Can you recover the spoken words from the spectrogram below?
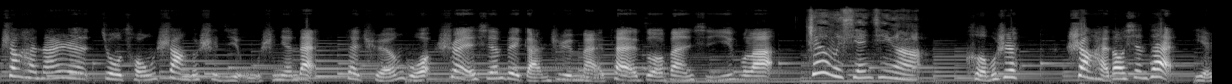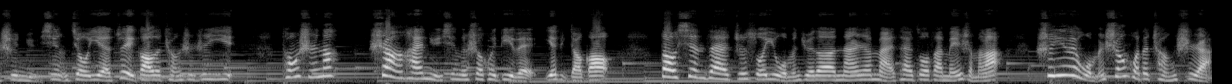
上海男人就从上个世纪五十年代，在全国率先被赶去买菜、做饭、洗衣服啦。这么先进啊？可不是，上海到现在也是女性就业最高的城市之一。同时呢，上海女性的社会地位也比较高。到现在，之所以我们觉得男人买菜做饭没什么了，是因为我们生活的城市啊。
